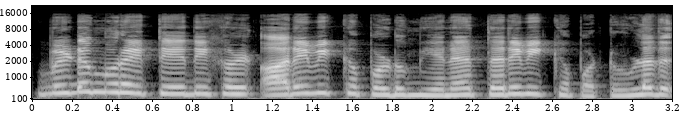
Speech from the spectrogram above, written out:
விடுமுறை தேதிகள் அறிவிக்கப்படும் என தெரிவிக்கப்பட்டுள்ளது.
